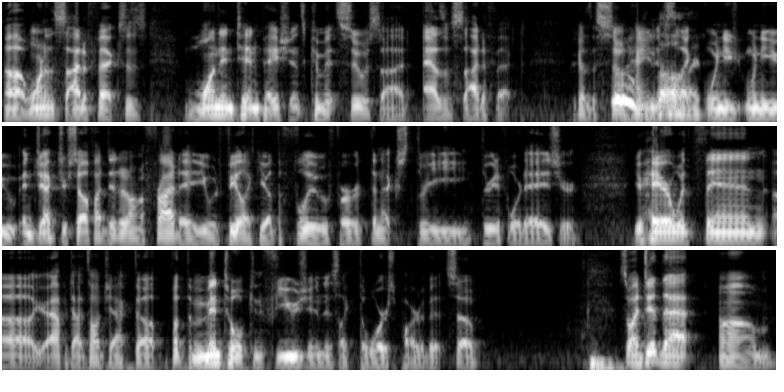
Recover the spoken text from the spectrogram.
Uh, one of the side effects is one in ten patients commit suicide as a side effect because it's so Ooh, heinous. Lord. Like when you when you inject yourself, I did it on a Friday. You would feel like you had the flu for the next three three to four days. Your your hair would thin, uh, your appetite's all jacked up, but the mental confusion is like the worst part of it. So, so I did that. Um,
